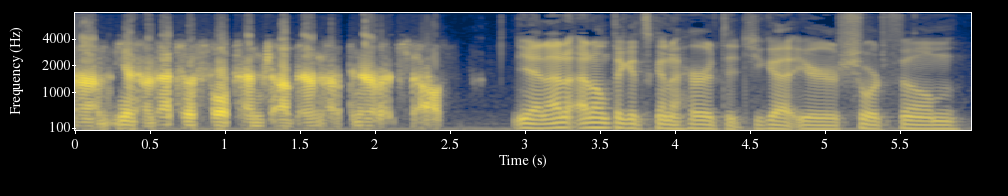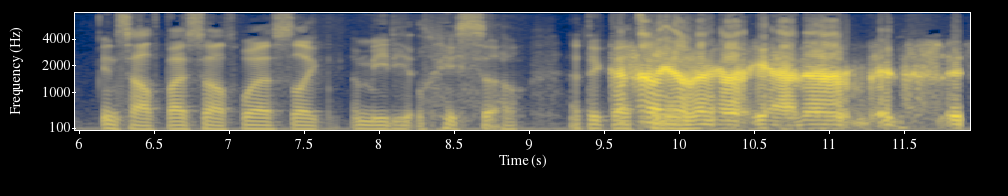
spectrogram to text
um, you know, that's a full time job in, in and of itself. Yeah, and I don't- think it's gonna hurt that you got your short film in South by Southwest like immediately. So I think that's gonna- doesn't hurt. Yeah, they're it's it's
